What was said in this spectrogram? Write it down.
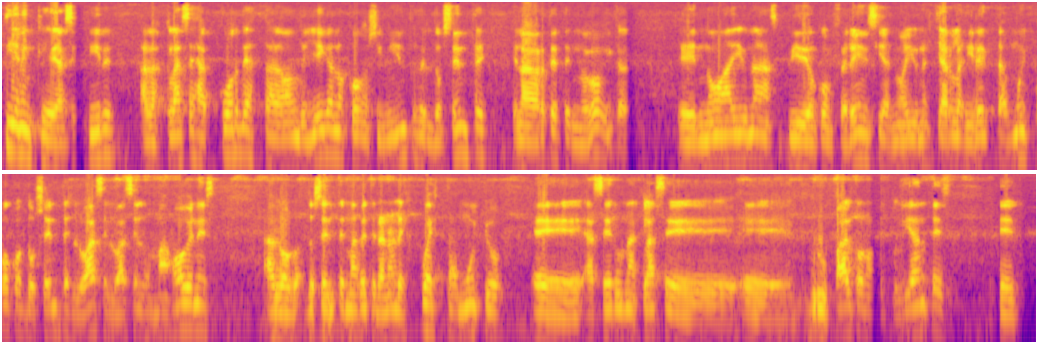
tienen que asistir a las clases acorde hasta donde llegan los conocimientos del docente en la parte tecnológica. Eh, no hay unas videoconferencias, no hay unas charlas directas, muy pocos docentes lo hacen, lo hacen los más jóvenes, a los docentes más veteranos les cuesta mucho eh, hacer una clase grupal con los estudiantes,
